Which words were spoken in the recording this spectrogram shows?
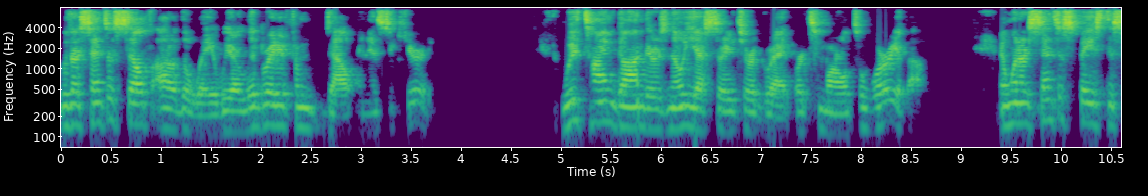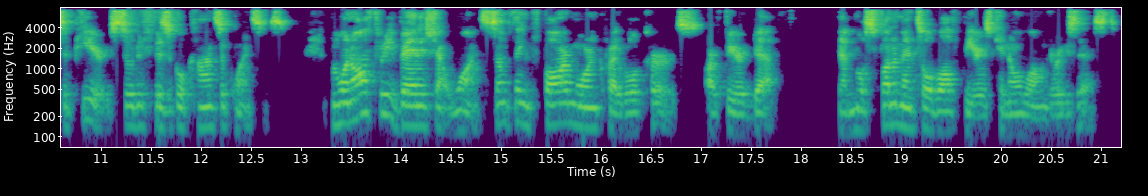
With our sense of self out of the way, we are liberated from doubt and insecurity. With time gone, there is no yesterday to regret or tomorrow to worry about. And when our sense of space disappears, so do physical consequences. But when all three vanish at once, something far more incredible occurs our fear of death. That most fundamental of all fears can no longer exist.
